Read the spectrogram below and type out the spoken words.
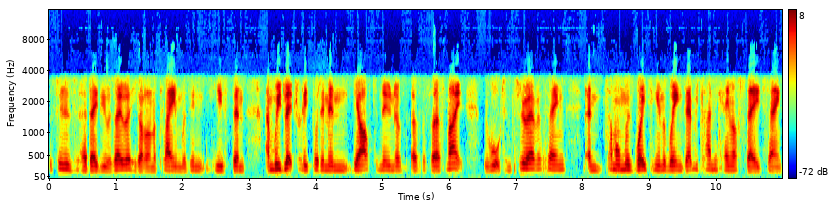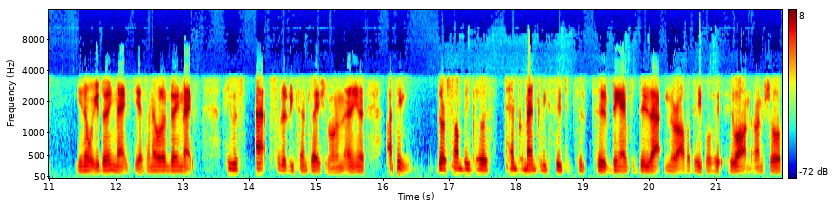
as soon as her debut was over, he got on a plane, was in Houston, and we literally put him in the afternoon of, of the first night. We walked him through everything, and someone was waiting in the wings every time he came off stage saying, you know what you're doing next? Yes, I know what I'm doing next. He was absolutely sensational, and, and you know, I think there are some people who are temperamentally suited to, to being able to do that, and there are other people who, who aren't. And I'm sure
